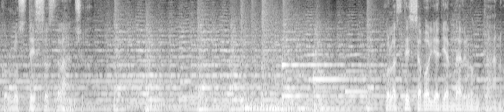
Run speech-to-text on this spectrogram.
con lo stesso slancio, con la stessa voglia di andare lontano,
